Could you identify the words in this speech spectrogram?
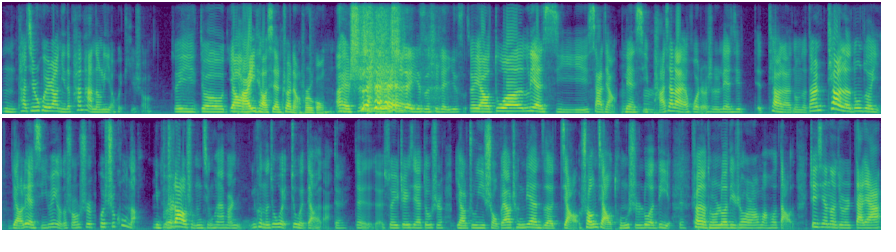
嗯它其实会让你的攀爬能力也会提升，所以就要爬一条线赚两份工。哎，是是是这意思，是这意思。所以要多练习下降，练习爬下来，或者是练习呃跳下来的动作。当然，跳下来的动作也要练习，因为有的时候是会失控的，你不知道什么情况下，反正你可能就会就会掉下来。对对对对，所以这些都是要注意，手不要撑垫子，脚双脚同时落地，双脚同时落地之后，然后往后倒。这些呢，就是大家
